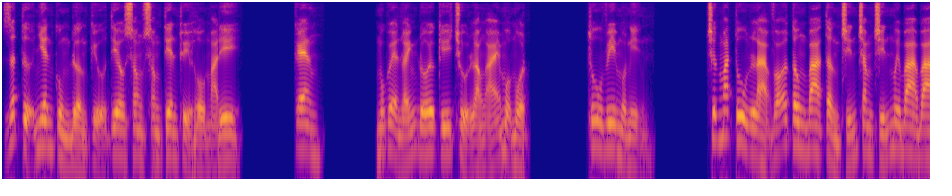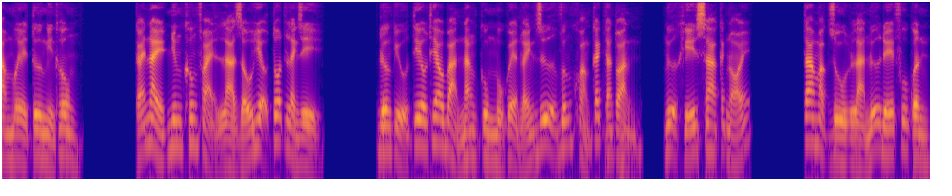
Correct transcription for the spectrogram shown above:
rất tự nhiên cùng đường cựu tiêu song song tiên thủy hồ mà đi. Keng. Mục huyền oánh đối ký chủ lòng ái một một. Tu vi một nghìn. Trước mắt tu là võ tông ba tầng chín trăm chín mươi ba ba mươi bốn nghìn không cái này nhưng không phải là dấu hiệu tốt lành gì. Đường cựu tiêu theo bản năng cùng một quyển đánh giữ vững khoảng cách an toàn ngự khí xa cách nói, ta mặc dù là nữ đế phu quân,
